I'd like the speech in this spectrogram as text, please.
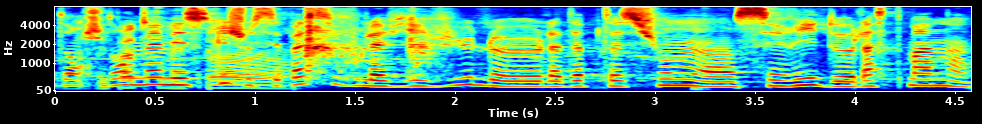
dans, le même esprit, ça- je ne sais pas si vous l'aviez vu, l'adaptation en série de Last Man.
